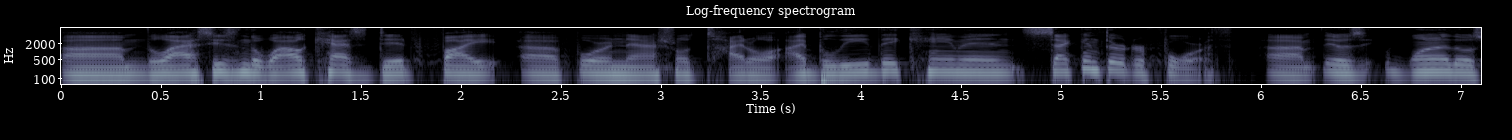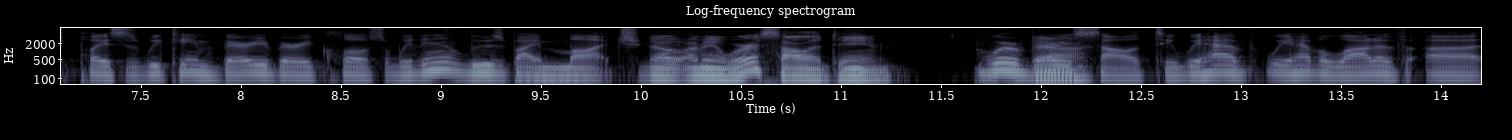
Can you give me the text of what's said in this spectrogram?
Um, the last season, the Wildcats did fight uh, for a national title. I believe they came in second, third, or fourth. Um, it was one of those places. We came very, very close. We didn't lose by much. No, I mean we're a solid team. We're a very Yeah. solid team. We have we have a lot of uh,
